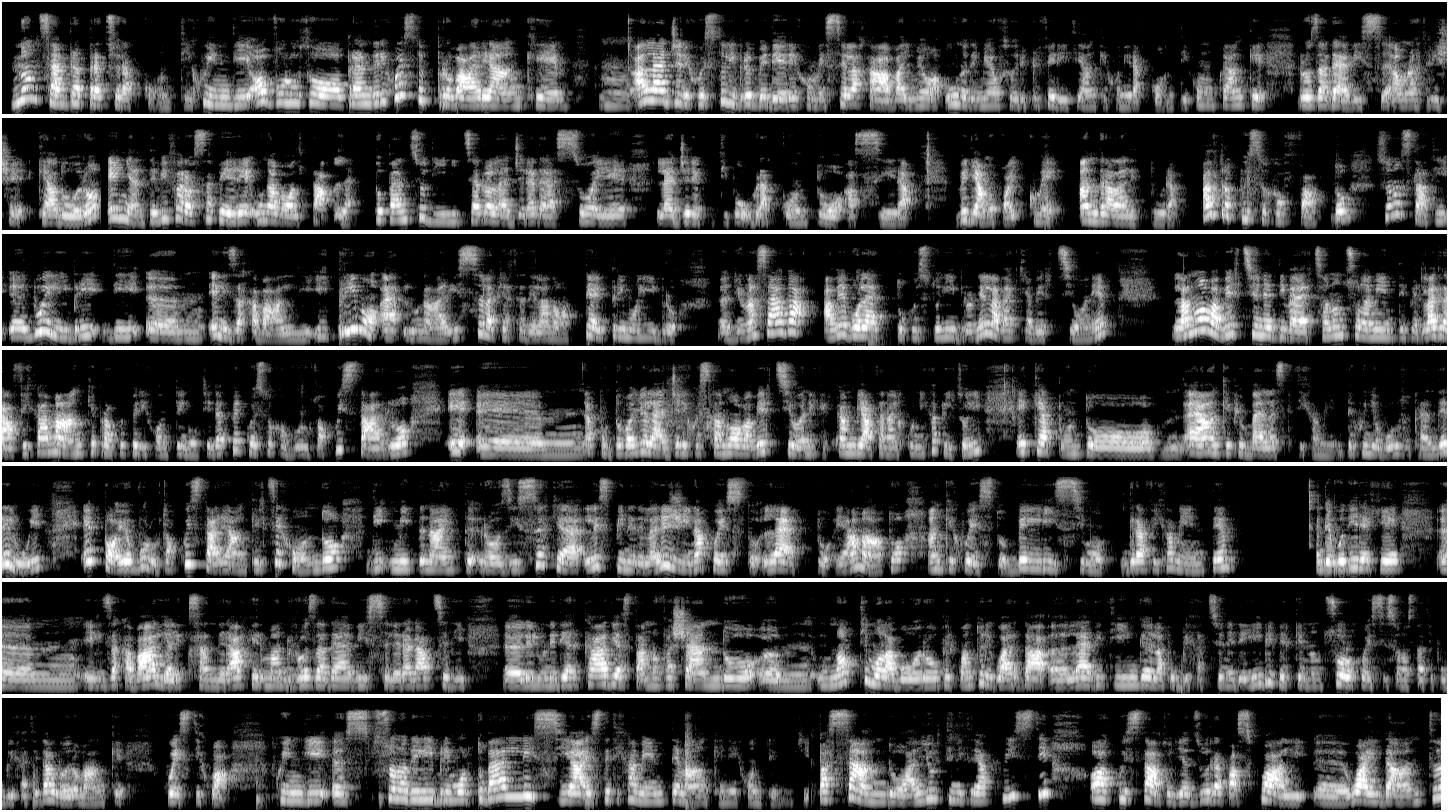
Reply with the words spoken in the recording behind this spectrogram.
non sempre apprezzo i racconti, quindi ho voluto prendere questo e provare anche mm, a leggere questo libro e vedere come se la cava mio, uno dei miei autori preferiti anche con i racconti. Comunque anche Rosa Davis è un'attrice che adoro e niente, vi farò sapere una volta letto. Penso di iniziarlo a leggere adesso e leggere tipo un racconto a sera. Vediamo poi come andrà la lettura. Altro acquisto che ho fatto sono stati eh, due libri di ehm, Elisa Cavalli. Il primo è Lunaris, La pietra della notte, è il primo libro eh, di una saga. Avevo letto questo libro nella vecchia versione la nuova versione è diversa non solamente per la grafica ma anche proprio per i contenuti ed è per questo che ho voluto acquistarlo e ehm, appunto voglio leggere questa nuova versione che è cambiata in alcuni capitoli e che appunto è anche più bella esteticamente quindi ho voluto prendere lui e poi ho voluto acquistare anche il secondo di Midnight Roses che è Le spine della regina questo letto e amato anche questo bellissimo graficamente Devo dire che ehm, Elisa Cavalli, Alexander Ackerman, Rosa Davis, le ragazze di eh, Le Lune di Arcadia stanno facendo um, un ottimo lavoro per quanto riguarda uh, l'editing, la pubblicazione dei libri, perché non solo questi sono stati pubblicati da loro, ma anche questi qua. Quindi eh, sono dei libri molto belli sia esteticamente ma anche nei contenuti. Passando agli ultimi tre acquisti ho acquistato di Azzurra Pasquali eh, Wild Hunt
